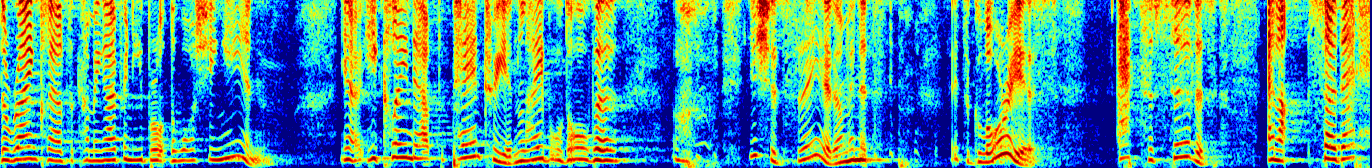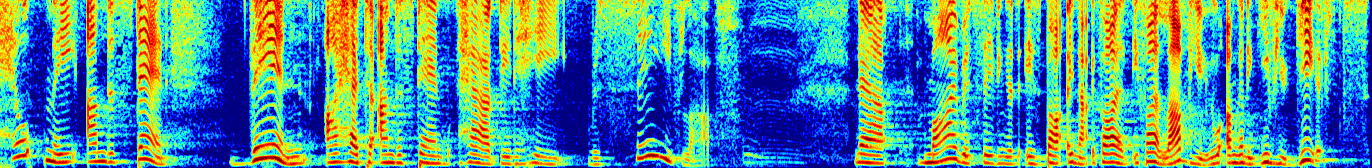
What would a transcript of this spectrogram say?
the rain clouds are coming over and he brought the washing in. You know, he cleaned out the pantry and labelled all the. you should see it. I mean, it's it's glorious. acts of service. And I, so that helped me understand. Then I had to understand how did he receive love. Now, my receiving it is by you know if I if I love you, I'm going to give you gifts.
